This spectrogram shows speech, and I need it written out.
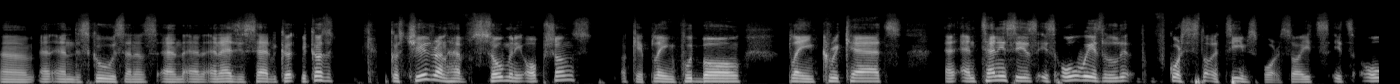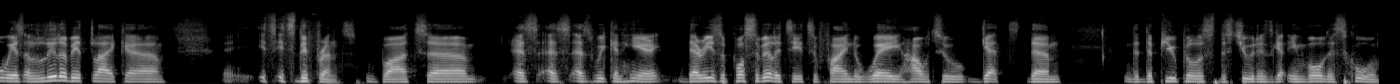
um, and, and the schools and, and and and as you said because because because children have so many options okay playing football playing cricket and, and tennis is is always a little of course it's not a team sport so it's it's always a little bit like uh, it's it's different but um, as as as we can hear there is a possibility to find a way how to get them the, the pupils the students get involved in school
